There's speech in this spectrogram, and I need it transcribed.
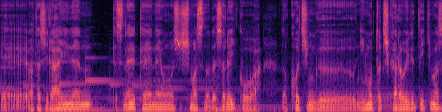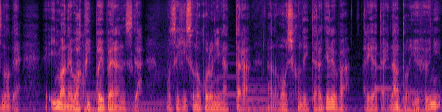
えー、私来年ですね定年をしますのでそれ以降はコーチングにもっと力を入れていきますので今ね枠いっぱいいっぱいなんですがもうぜひその頃になったらあの申し込んでいただければありがたいなというふうに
